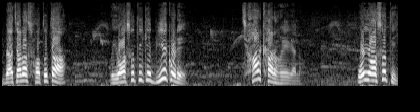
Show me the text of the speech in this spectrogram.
বেচারা সততা ওই অসতিকে বিয়ে করে ছাড়খাড় হয়ে গেল। ওই অসতি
